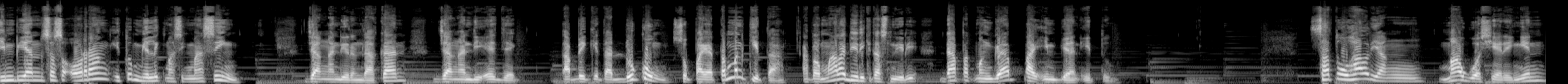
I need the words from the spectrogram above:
Impian seseorang itu milik masing-masing. Jangan direndahkan, jangan diejek. Tapi kita dukung supaya teman kita atau malah diri kita sendiri dapat menggapai impian itu. Satu hal yang mau gue sharingin,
